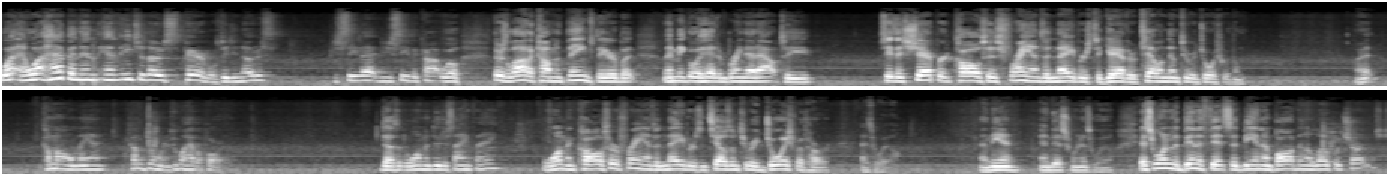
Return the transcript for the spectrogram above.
What, and what happened in, in each of those parables? Did you notice? you see that? You see the well? There's a lot of common themes there, but let me go ahead and bring that out to you. See, the shepherd calls his friends and neighbors together, telling them to rejoice with him. All right? Come on, man. Come join us. We're going to have a party. Doesn't the woman do the same thing? The woman calls her friends and neighbors and tells them to rejoice with her as well. And then, and this one as well. It's one of the benefits of being involved in a local church.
